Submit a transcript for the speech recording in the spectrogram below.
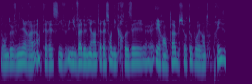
vont devenir intéressantes. Il va devenir intéressant d'y creuser euh, et rentable, surtout pour les entreprises.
